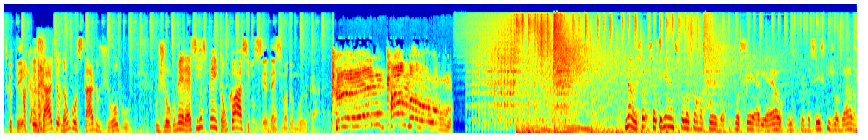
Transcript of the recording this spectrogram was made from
Escutei, cara. Apesar de eu não gostar do jogo, o jogo merece respeito, é um clássico. Você tá entendeu? em cima do muro, cara. King Combo! Não, eu só, só queria antes colocar uma coisa. Você, Ariel, Christopher, vocês que jogaram,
